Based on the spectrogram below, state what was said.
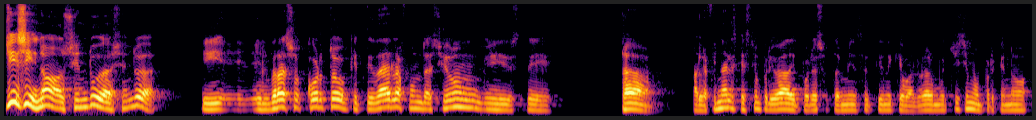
Sí, sí, no, sin duda, sin duda. Y el brazo corto que te da la fundación, este, o sea, a la final es gestión privada y por eso también se tiene que valorar muchísimo porque no,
